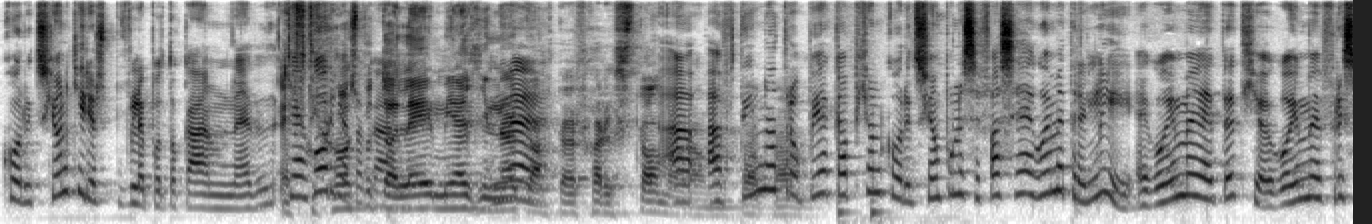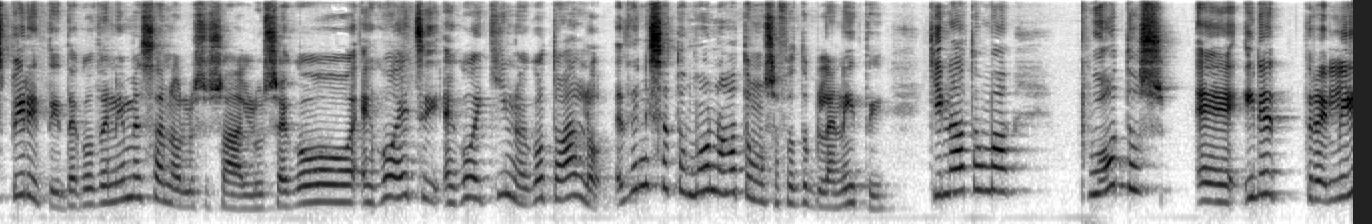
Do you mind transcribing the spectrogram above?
κοριτσιών κυρίως που βλέπω το κάνουν. ε, Και αγόρια Ευτυχώς το που κάνουν. το λέει μια γυναίκα Ναι. αυτό. Ευχαριστώ, μωρό Α, μου. αυτή Πω, είναι η πω. οτροπία κάποιων κοριτσιών που είναι σε φάση «Α, Εγώ είμαι τρελή. Εγώ είμαι τέτοιο. Εγώ είμαι free spirited. Εγώ δεν είμαι σαν όλους τους άλλους. Εγώ, εγώ έτσι. Εγώ εκείνο. Εγώ το άλλο. Ε, Δεν είσαι το μόνο άτομο σε αυτόν τον πλανήτη. Και είναι άτομα που όντως ε, είναι τρελοί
